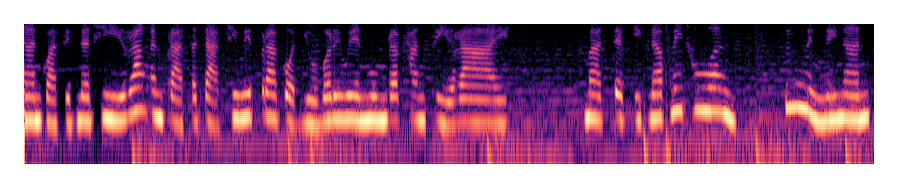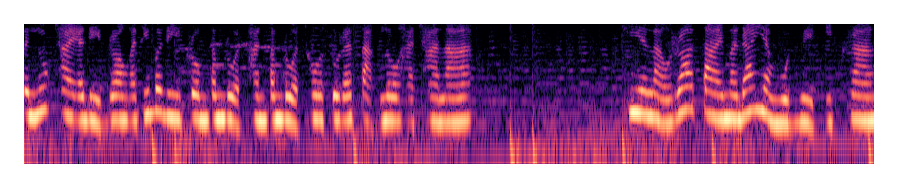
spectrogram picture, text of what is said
นานกว่า 10 นาที ร่างอันปราศจากชีวิตปรากฏอยู่บริเวณมุมระฆังสี่ราย บาดเจ็บอีกนับไม่ถ้วน ซึ่งหนึ่งในนั้นเป็นลูกชายอดีตรองอธิบดีกรมตำรวจพันตำรวจโทสุรศักดิ์โลหชาละเฮียเหล่ารอดตายมาได้อย่างหวุดหวิดอีกครั้ง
